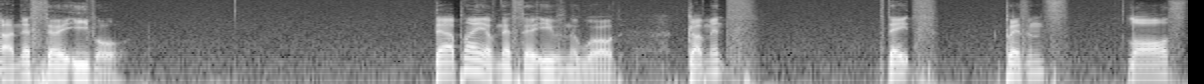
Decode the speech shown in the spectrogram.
a necessary evil. There are plenty of necessary evils in the world. Governments, states, prisons, laws.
